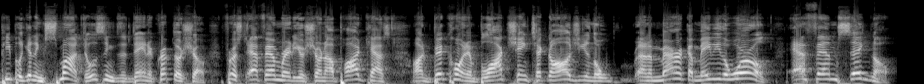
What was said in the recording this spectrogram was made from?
people are getting smart. They're listening to the Dana Crypto Show. First FM radio show, now podcast on Bitcoin and blockchain technology in, the, in America, maybe the world. FM signal.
